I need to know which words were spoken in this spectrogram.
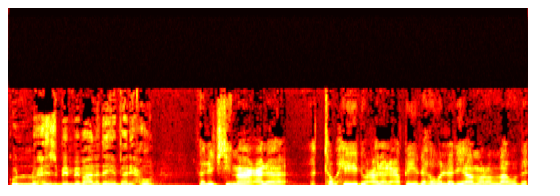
كل حزب بما لديهم فرحون. فالاجتماع على التوحيد وعلى العقيدة هو الذي أمر الله به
